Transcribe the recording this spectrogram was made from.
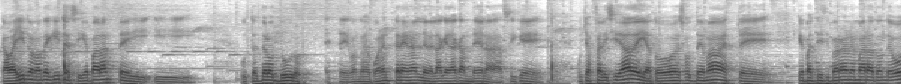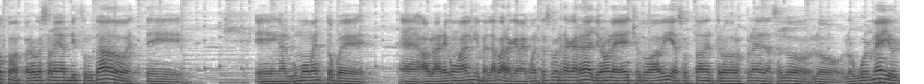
caballito, no te quites, sigue para adelante y, usted es de los duros. Este, cuando se pone a entrenar, de verdad que da candela. Así que muchas felicidades y a todos esos demás este, que participaron en el maratón de Boston. Espero que se lo hayan disfrutado. Este, en algún momento, pues eh, hablaré con alguien, ¿verdad? Para que me cuente sobre esa carrera. Yo no la he hecho todavía, eso está dentro de los planes de hacer los, World Majors.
